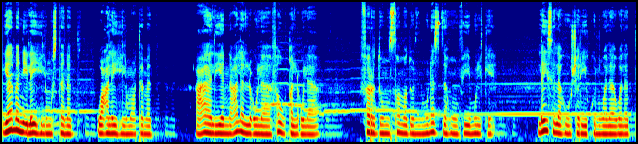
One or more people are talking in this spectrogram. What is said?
يا من إليه المستند وعليه المعتمد عاليا على العلا فوق العلا. فرد صمد منزه في ملكه ليس له شريك ولا ولد.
